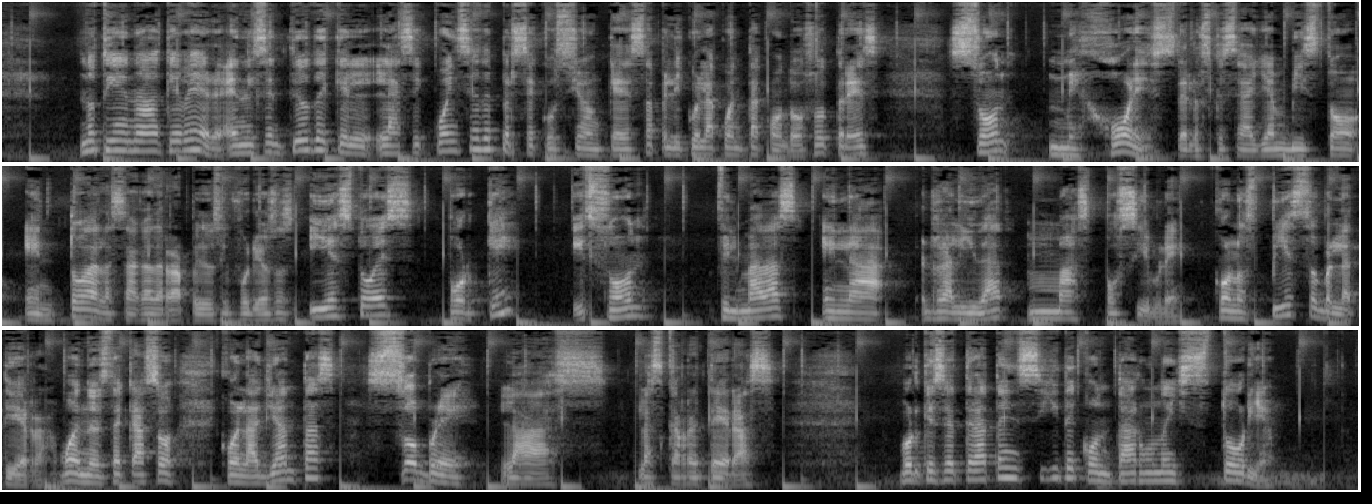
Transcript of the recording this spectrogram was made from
no tiene nada que ver, en el sentido de que la secuencia de persecución que esta película cuenta con dos o tres son mejores de los que se hayan visto en toda la saga de Rápidos y Furiosos. Y esto es porque son filmadas en la realidad más posible, con los pies sobre la tierra. Bueno, en este caso, con las llantas sobre las, las carreteras. Porque se trata en sí de contar una historia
